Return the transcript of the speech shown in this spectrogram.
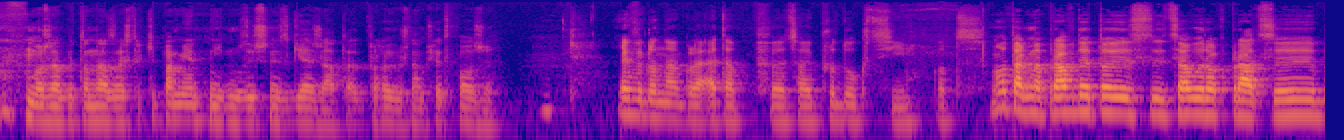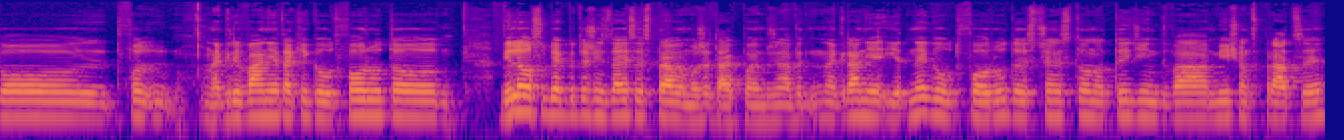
można by to nazwać, taki pamiętnik muzyczny z Gierza, to trochę już nam się tworzy. Jak wygląda w ogóle etap całej produkcji? Od... No tak naprawdę to jest cały rok pracy, bo nagrywanie takiego utworu to wiele osób jakby też nie zdaje sobie sprawy, może tak powiem, że nawet nagranie jednego utworu to jest często no, tydzień, dwa, miesiąc pracy.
